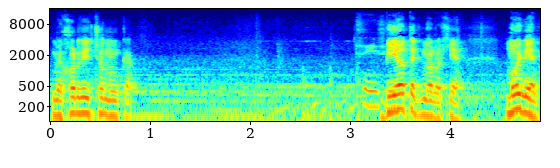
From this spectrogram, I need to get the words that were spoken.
Mejor dicho, nunca. Sí, sí. Biotecnología. Muy bien.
